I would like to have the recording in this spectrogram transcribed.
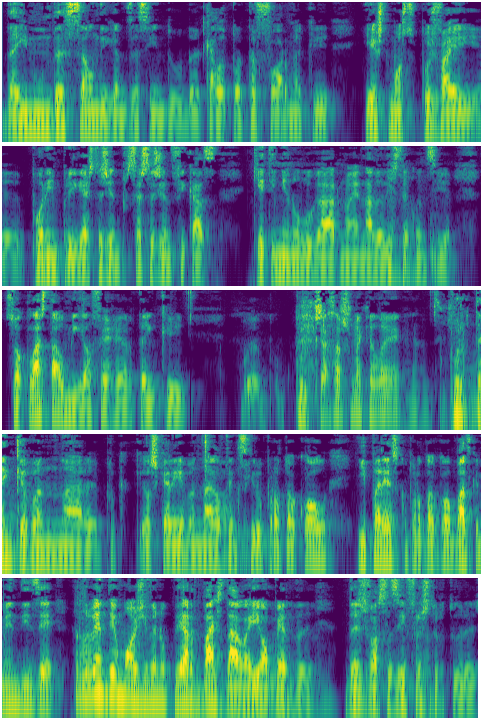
da inundação, digamos assim, do, daquela plataforma que este monstro depois vai eh, pôr em perigo esta gente. Porque se esta gente ficasse quietinha no lugar, não é nada disto Uhum. acontecia. Só que lá está, o Miguel Ferrer tem que porque, Já sabes como é que ele é. Tipo, porque tem que abandonar, porque eles querem abandonar, ele tem que seguir o protocolo e parece que o protocolo basicamente diz é rebentem uma ogiva nuclear debaixo d'água aí ao pé de- das vossas infraestruturas.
